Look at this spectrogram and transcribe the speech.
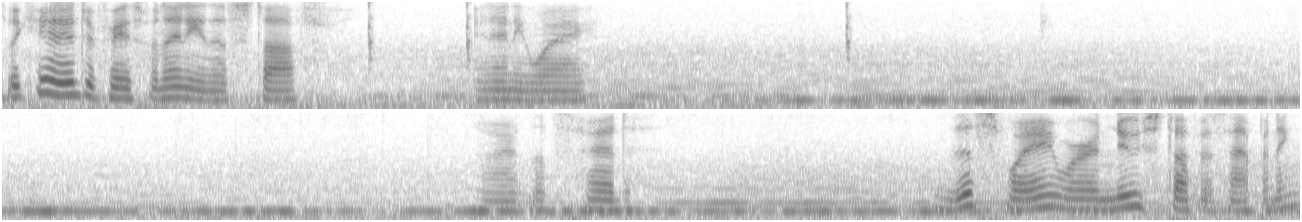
So we can't interface with any of this stuff in any way. Alright, let's head this way where new stuff is happening.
